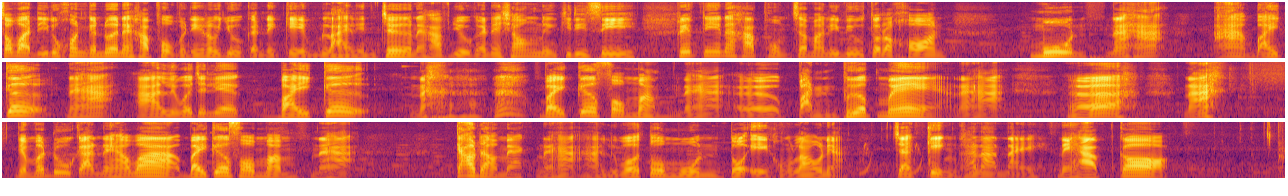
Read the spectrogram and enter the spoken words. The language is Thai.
สวัสดีทุกคนกันด้วยนะครับผมวันนี้เราอยู่กันในเกม Line Ranger นะครับอยู่กันในช่อง 1 GTC คลิปนี้นะครับผมจะมารีวิวตัวละครมูนนะฮะอ่าไบเกอร์นะฮะอ่าหรือว่าจะเรียกไบเกอร์นะไบเกอร์ฟอร์มัมนะฮะเออปั่นเพื่อแม่นะฮะเออนะ เดี๋ยวมาดูกันนะครับว่าไบเกอร์ฟอร์มัมนะฮะ9ดาวแม็กนะฮะอ่าหรือว่าตัวมูนตัวเอกของเราเนี่ยจะเก่งขนาดไหนนะครับก็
